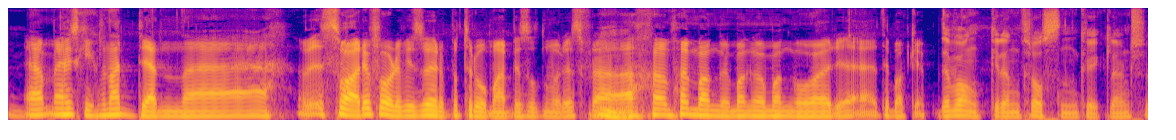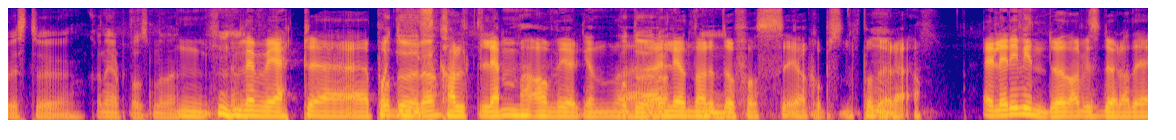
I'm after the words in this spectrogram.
Ja, men jeg husker ikke om det er den eh, Svaret får du hvis du hører på Troma-episoden vår fra mange, mange mange år eh, tilbake. Det vanker en frossen Quick Lunch, hvis du kan hjelpe oss med det. Mm. Levert eh, på, På iskaldt lem av Jørgen eh, Leonardo Mm. Foss Jacobsen på Mm. døra. Eller i vinduet, da, hvis døra di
